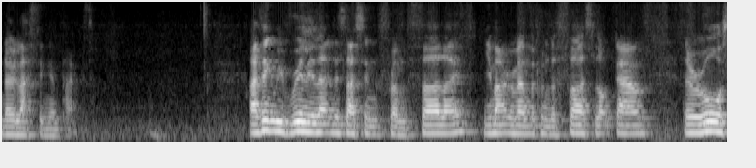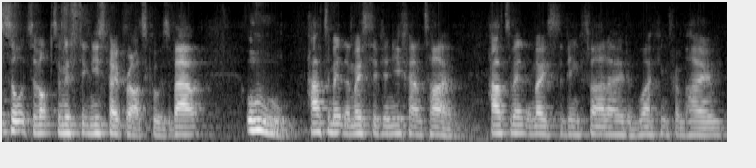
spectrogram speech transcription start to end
no lasting impact. I think we've really learned this lesson from furlough. You might remember from the first lockdown, there were all sorts of optimistic newspaper articles about, ooh, how to make the most of your newfound time, how to make the most of being furloughed and working from home.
